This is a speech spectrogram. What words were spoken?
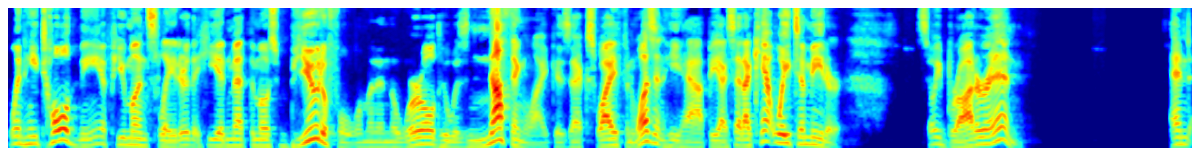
when he told me a few months later that he had met the most beautiful woman in the world who was nothing like his ex-wife and wasn't he happy, I said, I can't wait to meet her. So he brought her in. And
